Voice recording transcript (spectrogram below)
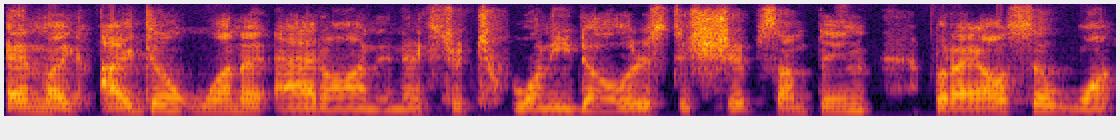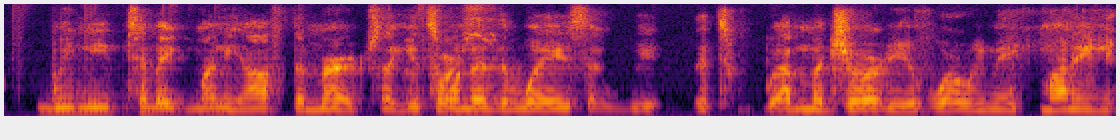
And like, I don't want to add on an extra twenty dollars to ship something, but I also want we need to make money off the merch. Like, Of it's course. one of the ways that we. It's a majority of where we make money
